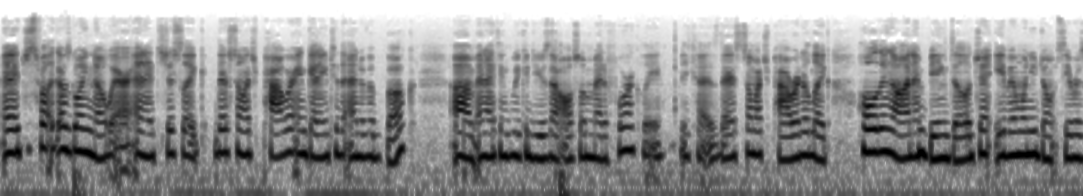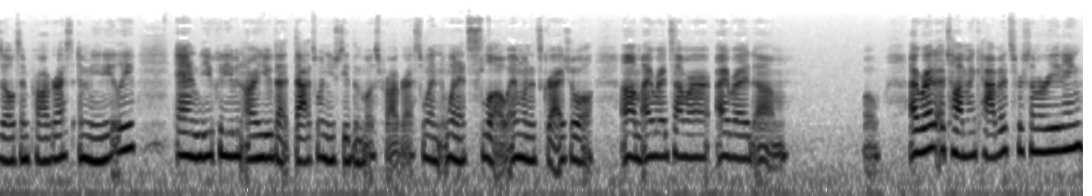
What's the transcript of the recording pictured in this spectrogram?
And it just felt like I was going nowhere. And it's just like, there's so much power in getting to the end of a book. Um, and I think we could use that also metaphorically because there's so much power to like holding on and being diligent even when you don't see results and progress immediately. And you could even argue that that's when you see the most progress when when it's slow and when it's gradual. Um, i read summer i read um whoa. I read atomic habits for summer reading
